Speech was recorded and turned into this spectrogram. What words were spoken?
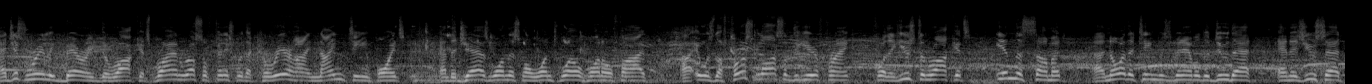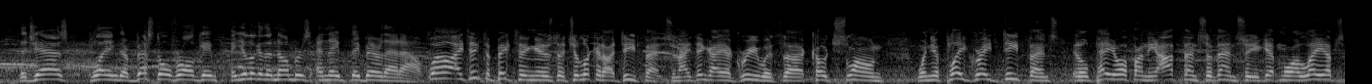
and just really buried the Rockets. Bryon Russell finished with a career-high 19 points, and the Jazz won this one 112-105. Uh, it was the first loss of the year, Frank, for the Houston Rockets in the Summit. Uh, no other team has been able to do that. And as you said, the Jazz playing their best overall game. And you look at the numbers, and they, they bear that out. Well, I think the big thing is that you look at our defense. And I think I agree with uh, Coach Sloan. When you play great defense, it'll pay off on the offensive end, so you get more layups.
